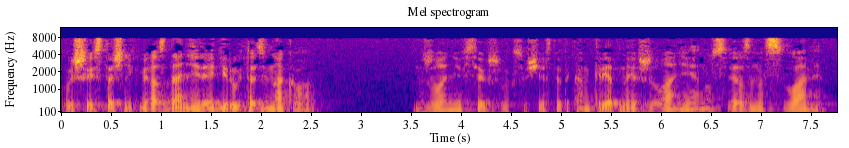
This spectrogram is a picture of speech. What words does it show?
высший источник мироздания реагирует одинаково на желания всех живых существ. Это конкретное желание, и оно связано с вами –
